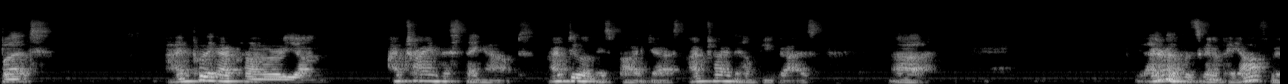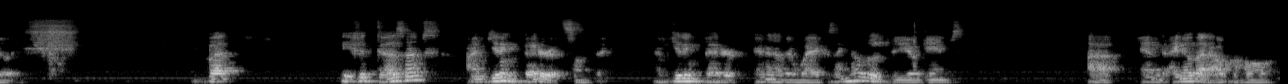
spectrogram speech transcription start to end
but I'm putting our priority on. I'm trying this thing out. I'm doing this podcast. I'm trying to help you guys. Uh, I don't know if it's going to pay off really, but if it doesn't, I'm getting better at something. I'm getting better in another way because I know those video games, uh, and I know that alcohol,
